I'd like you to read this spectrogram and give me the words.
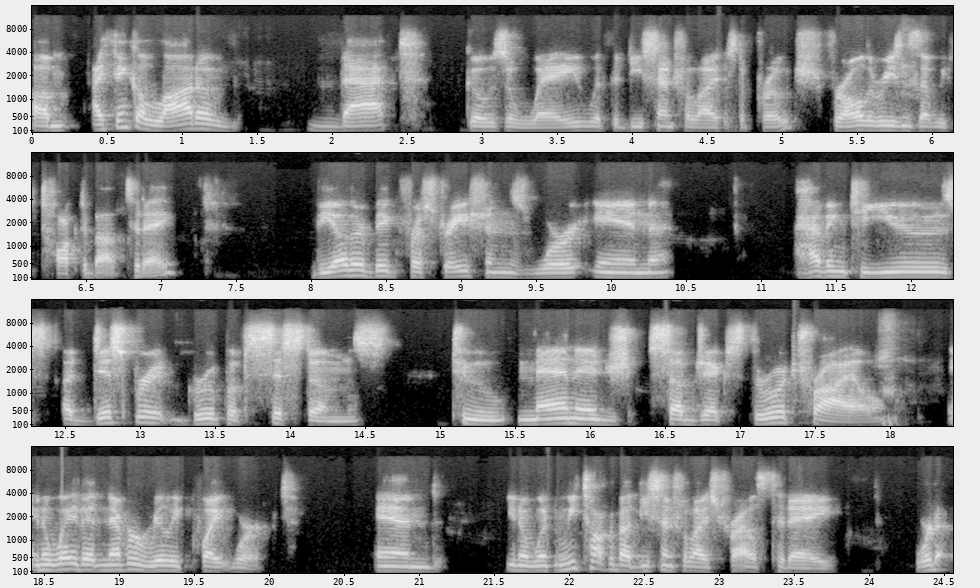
Um, I think a lot of that goes away with the decentralized approach for all the reasons that we've talked about today. The other big frustrations were in having to use a disparate group of systems to manage subjects through a trial in a way that never really quite worked. And you know, when we talk about decentralized trials today, we're,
